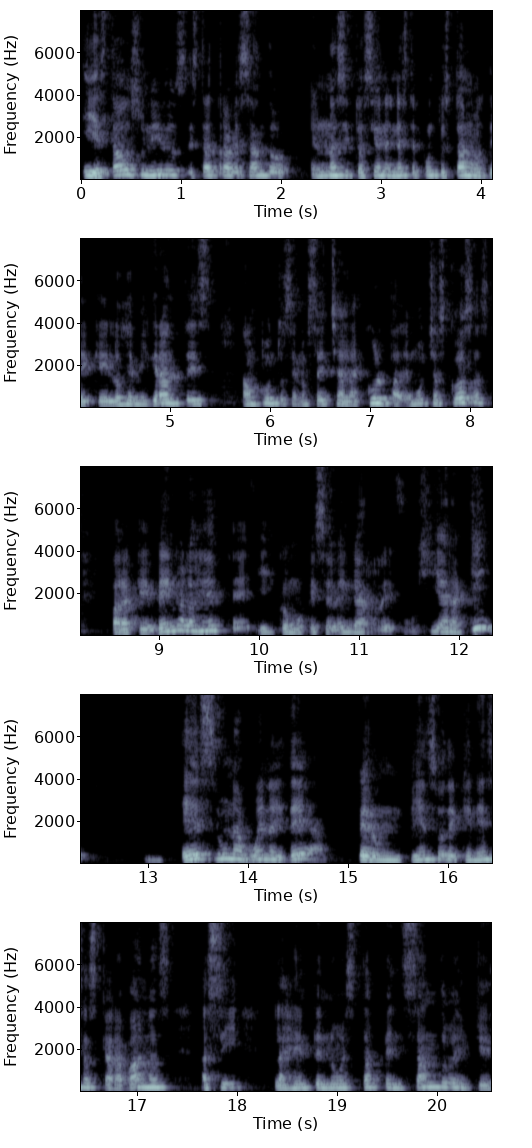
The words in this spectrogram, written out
Y Estados Unidos está atravesando en una situación, en este punto estamos, de que los emigrantes a un punto se nos echa la culpa de muchas cosas para que venga la gente y como que se venga a refugiar aquí. Es una buena idea, pero pienso de que en esas caravanas así la gente no está pensando en que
